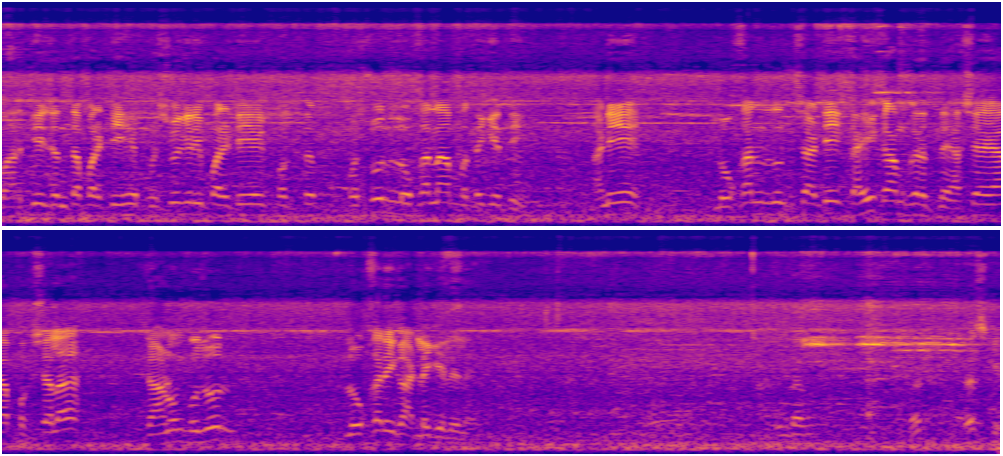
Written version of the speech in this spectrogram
भारतीय जनता पार्टी हे फसवेगिरी पार्टी आहे फक्त फसवून लोकांना मतं घेते. आणि लोकांसाठी काही काम करत नाही. अशा या पक्षाला जाणून बुजून लोकांनी काढले गेलेले आहे बस की.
